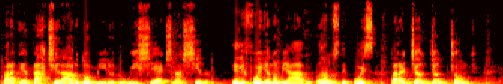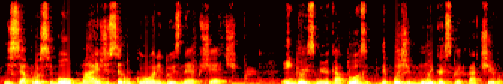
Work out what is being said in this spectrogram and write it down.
para tentar tirar o domínio do WeChat na China. Ele foi renomeado anos depois para Jiangjiangchong e se aproximou mais de ser um clone do Snapchat. Em 2014, depois de muita expectativa,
